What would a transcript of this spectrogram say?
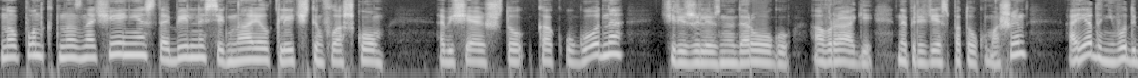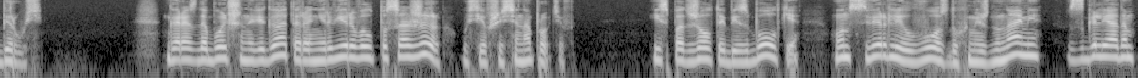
но пункт назначения стабильно сигналил клетчатым флажком, обещая, что как угодно через железную дорогу, овраги, на перерез потоку машин, а я до него доберусь. Гораздо больше навигатора нервировал пассажир, усевшийся напротив. Из-под желтой бейсболки он сверлил воздух между нами взглядом,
